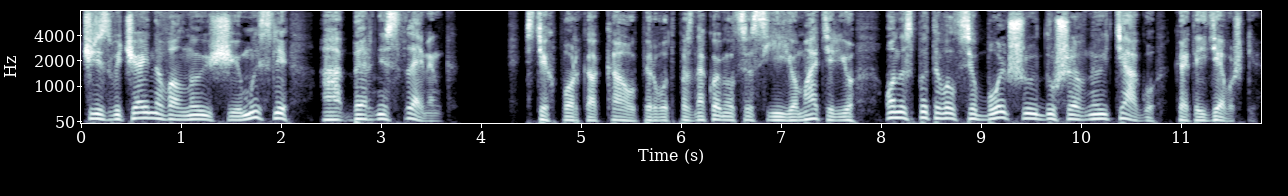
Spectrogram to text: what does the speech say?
чрезвычайно волнующие мысли о Бернис Флеминг. С тех пор, как Каупервуд познакомился с ее матерью, он испытывал все большую душевную тягу к этой девушке.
